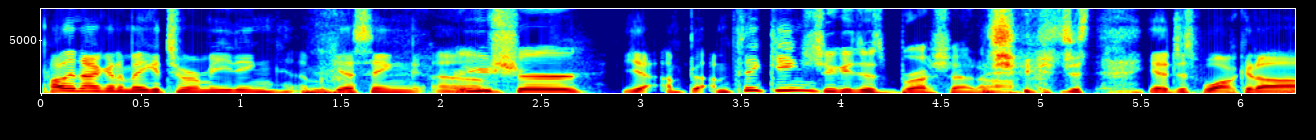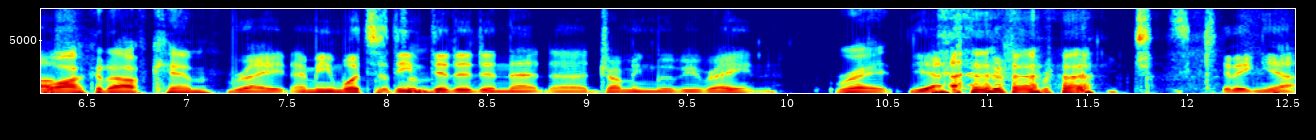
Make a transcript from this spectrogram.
Probably not going to make it to her meeting. I'm guessing. Are you Um, sure? Yeah, I'm, I'm thinking She could just brush that off. she could just yeah just walk it off. Walk it off, Kim. Right. I mean, what's his name did it in that uh, drumming movie, right? Right. Yeah, Right. just kidding. Yeah,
